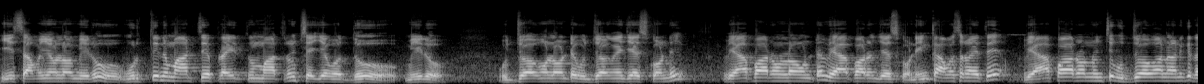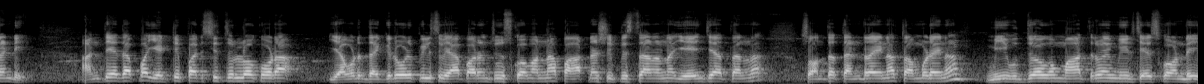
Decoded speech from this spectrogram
ఈ సమయంలో మీరు వృత్తిని మార్చే ప్రయత్నం మాత్రం చేయవద్దు మీరు ఉద్యోగంలో ఉంటే ఉద్యోగమే చేసుకోండి. వ్యాపారంలో ఉంటే వ్యాపారం చేసుకోండి. ఇంకా అవసరమైతే వ్యాపారం నుంచి ఉద్యోగానికి రండి. అంతే తప్ప ఎట్టి పరిస్థితుల్లో కూడా ఎవడు దగ్గరోడు పిలిచి వ్యాపారం చూసుకోమన్నా పార్ట్నర్షిప్ ఇస్తానన్నా ఏం చేస్తానన్నా సొంత తండ్రి అయినా తమ్ముడైనా మీ ఉద్యోగం మాత్రమే మీరు చేసుకోండి.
